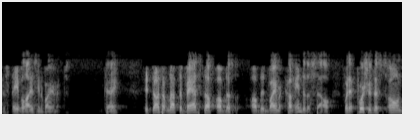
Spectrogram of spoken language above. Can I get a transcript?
to stabilize the environment. Okay? It doesn't let the bad stuff of the of the environment come into the cell, but it pushes its own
